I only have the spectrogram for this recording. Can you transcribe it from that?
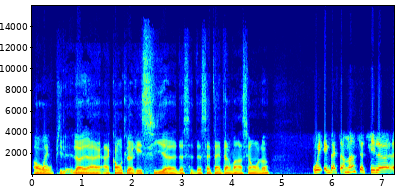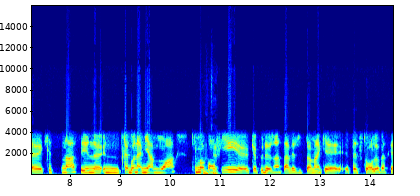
Oh, puis là, elle, elle compte le récit euh, de, de cette intervention-là. Oui, exactement. Cette fille-là, euh, Christina, c'est une, une très bonne amie à moi qui m'a confié euh, que peu de gens savaient justement que cette histoire-là parce que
